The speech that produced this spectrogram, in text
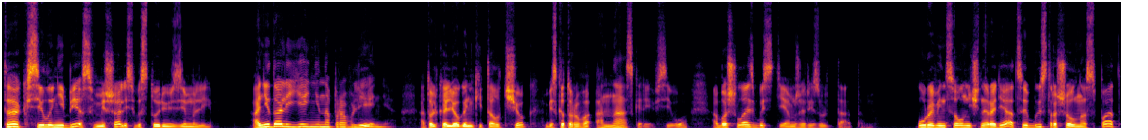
Так силы небес вмешались в историю Земли. Они дали ей не направление, а только легонький толчок, без которого она, скорее всего, обошлась бы с тем же результатом. Уровень солнечной радиации быстро шел на спад,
